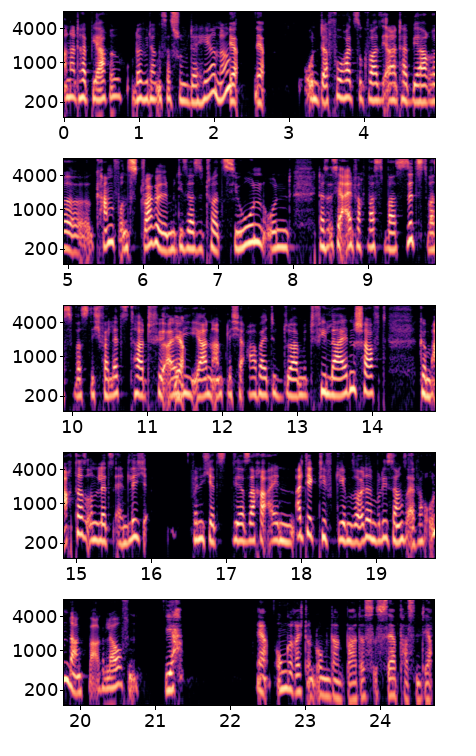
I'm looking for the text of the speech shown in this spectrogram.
anderthalb Jahre oder wie lange ist das schon wieder her, ne? Ja, ja. Und davor hast du quasi anderthalb Jahre Kampf und Struggle mit dieser Situation. Und das ist ja einfach was, was sitzt, was, was dich verletzt hat für all ja. die ehrenamtliche Arbeit, die du da mit viel Leidenschaft gemacht hast. Und letztendlich, wenn ich jetzt der Sache ein Adjektiv geben sollte, dann würde ich sagen, es ist einfach undankbar gelaufen. Ja. Ja, ungerecht und undankbar. Das ist sehr passend, ja.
